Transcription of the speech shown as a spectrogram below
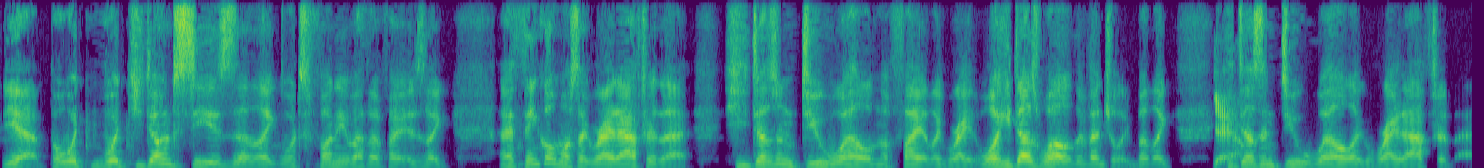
Yeah, but what what you don't see is that like what's funny about that fight is like and I think almost like right after that he doesn't do well in the fight like right well he does well eventually but like Yeah. he doesn't do well like right after that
